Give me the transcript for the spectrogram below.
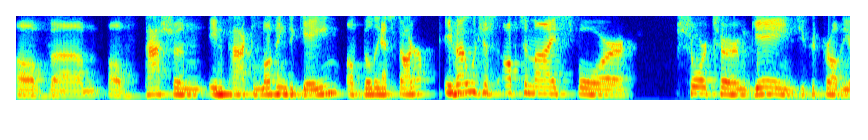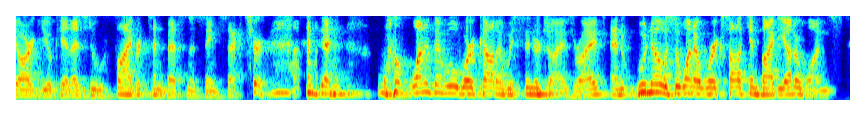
of, um, of passion, impact, loving the game of building yeah. a startup. If I would just optimize for short-term gains, you could probably argue, okay, let's do five or ten bets in the same sector, and then one of them will work out and we synergize, right? And who knows, the one that works out can buy the other ones,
